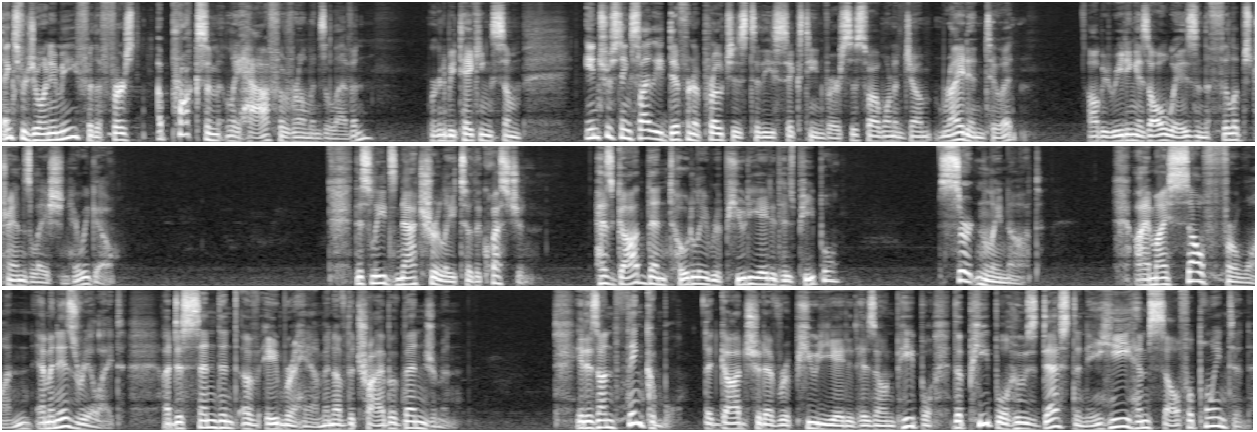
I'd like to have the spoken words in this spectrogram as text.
Thanks for joining me for the first approximately half of Romans 11. We're going to be taking some interesting, slightly different approaches to these 16 verses, so I want to jump right into it. I'll be reading, as always, in the Phillips translation. Here we go. This leads naturally to the question Has God then totally repudiated his people? Certainly not. I myself, for one, am an Israelite, a descendant of Abraham and of the tribe of Benjamin. It is unthinkable that God should have repudiated his own people, the people whose destiny he himself appointed.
